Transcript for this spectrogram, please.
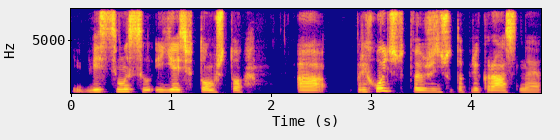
весь смысл и есть в том, что а, приходит в твою жизнь что-то прекрасное,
